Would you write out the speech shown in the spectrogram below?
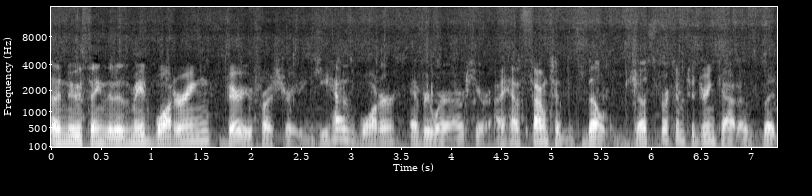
a new thing that has made watering very frustrating. He has water everywhere out here. I have fountains built just for him to drink out of, but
